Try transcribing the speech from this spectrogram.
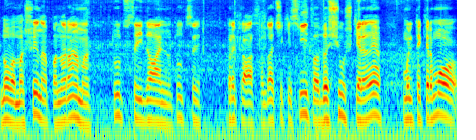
Нова машина, панорама, тут все ідеально, тут все прекрасно. Датчики світла, дощу, шкіряне, мультикермо,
